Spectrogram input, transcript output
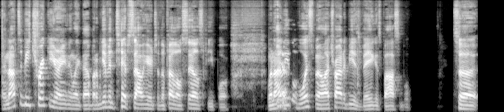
and not to be tricky or anything like that, but I'm giving tips out here to the fellow salespeople. When yeah. I leave a voicemail, I try to be as vague as possible to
